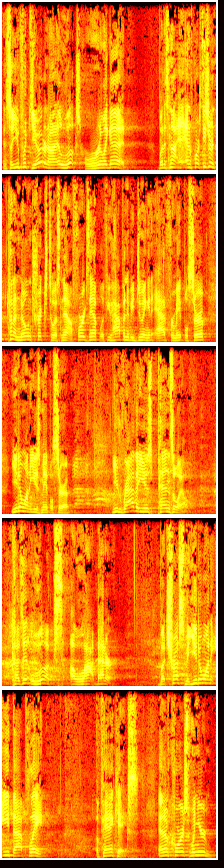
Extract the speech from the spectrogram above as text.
And so you put deodorant on, it looks really good. But it's not. And of course, these are kind of known tricks to us now. For example, if you happen to be doing an ad for maple syrup, you don't want to use maple syrup. You'd rather use Pennzoil because it looks a lot better. But trust me, you don't want to eat that plate of pancakes. And of course, when you're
